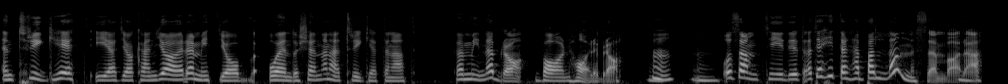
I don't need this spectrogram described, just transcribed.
en trygghet i att jag kan göra mitt jobb och ändå känna den här tryggheten att mina bra barn har det bra. Mm. Mm. Och samtidigt att jag hittar den här balansen bara.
